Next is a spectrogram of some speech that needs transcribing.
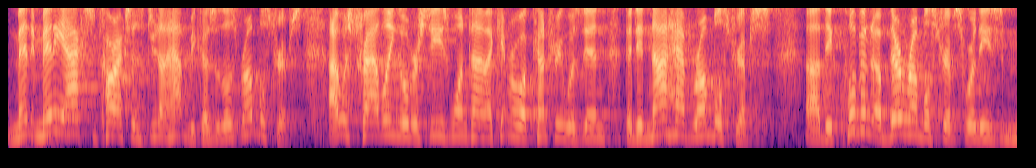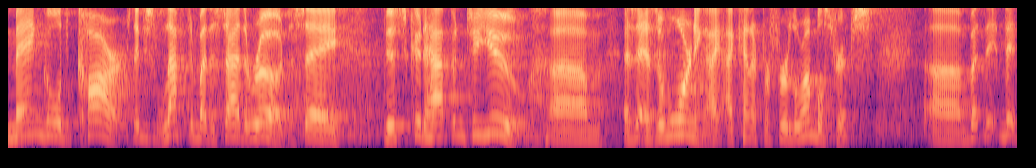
Many, many accidents, car accidents do not happen because of those rumble strips. I was traveling overseas one time, I can't remember what country was in, they did not have rumble strips. Uh, the equivalent of their rumble strips were these mangled cars. They just left them by the side of the road to say, this could happen to you um, as, as a warning. I, I kind of prefer the rumble strips. Uh, but the, the,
